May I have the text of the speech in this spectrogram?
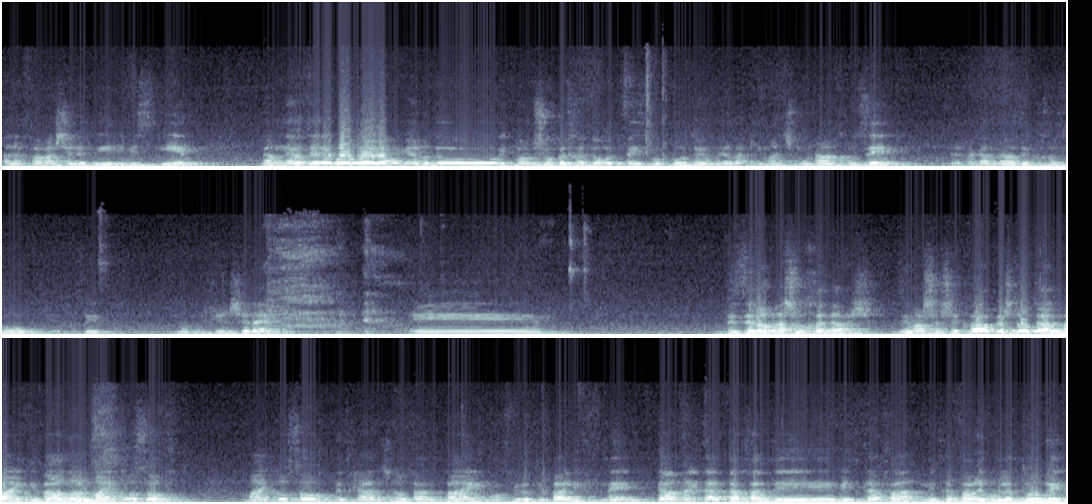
על הפרה של הגבלים עסקיים, והמניות האלה באותו יום ירדו, התממשו בחדות, פייסבוק באותו יום ירדה כמעט 8 אחוזים, דרך אגב מאז הם חזרו, יחסית למחיר שלהם. וזה לא משהו חדש, זה משהו שכבר בשנות האלפיים, דיברנו על Microsoft. Microsoft בתחילת שנות האלפיים, או אפילו טיפה לפני, גם הייתה תחת אה, מתקפה, מתקפה רגולטורית.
